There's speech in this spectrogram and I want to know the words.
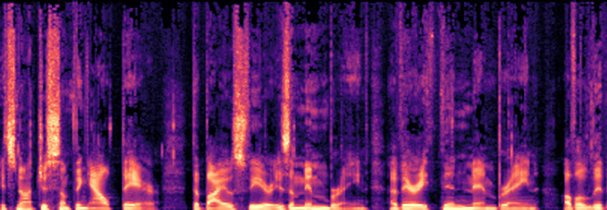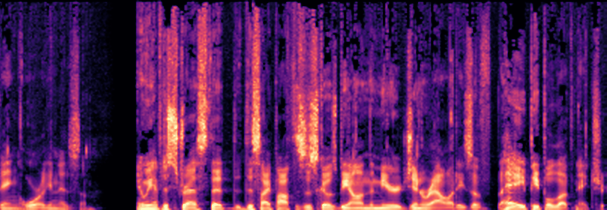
It's not just something out there. The biosphere is a membrane, a very thin membrane of a living organism. And we have to stress that this hypothesis goes beyond the mere generalities of, hey, people love nature.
